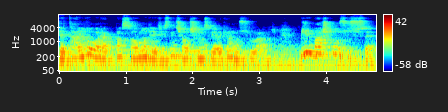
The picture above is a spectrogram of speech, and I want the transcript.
detaylı olaraktan savunma dilekçesinde çalışılması gereken unsurlardır. Bir başka husus ise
